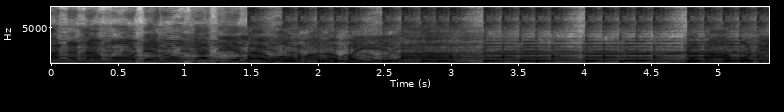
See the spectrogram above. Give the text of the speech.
આ નાના મોઢેરું ક્યાંથી લાવ્યો મારા ભૈલા નાના મોઢેરું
